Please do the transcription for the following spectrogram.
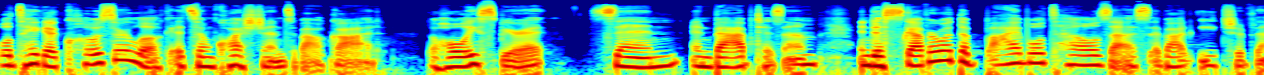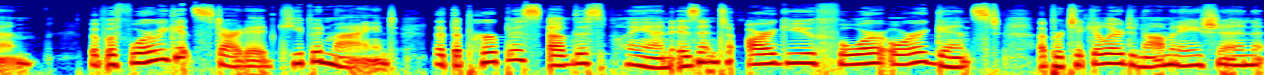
we'll take a closer look at some questions about God, the Holy Spirit, sin, and baptism, and discover what the Bible tells us about each of them. But before we get started, keep in mind that the purpose of this plan isn't to argue for or against a particular denomination,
